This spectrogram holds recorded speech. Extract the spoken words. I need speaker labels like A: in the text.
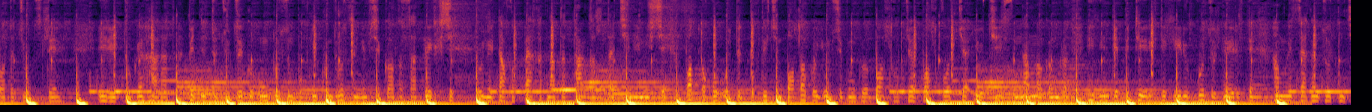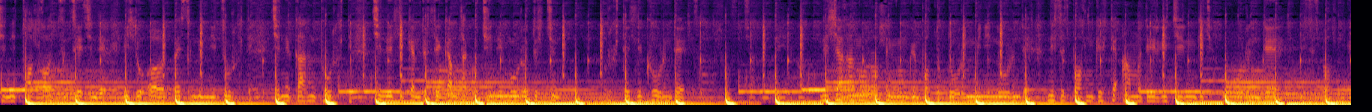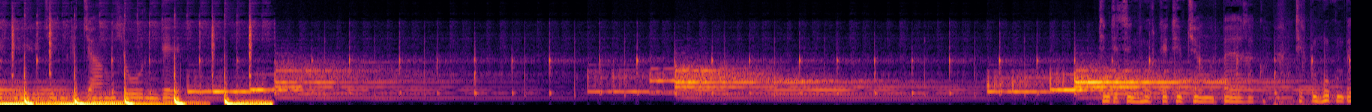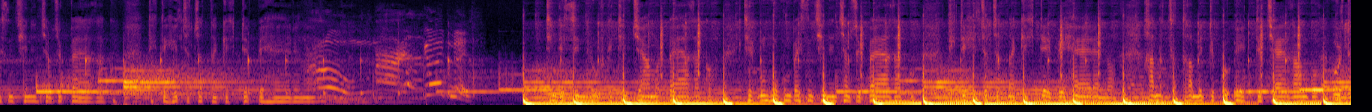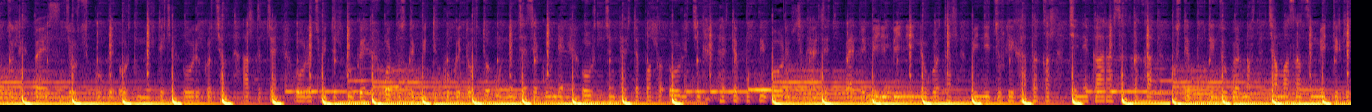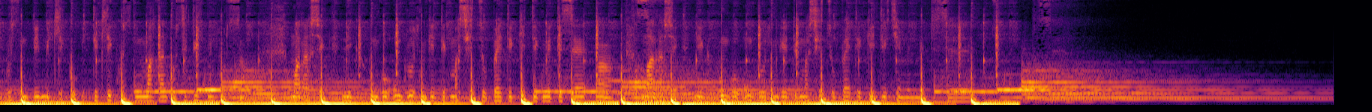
A: бодож үзлээ. Ирээдүгэн хараад бидний төж үзээгүй өнгөрүүлсэн бүхнийг хүндрүүлсэн юм шиг олон сад бэрх шиг Түүнийг давхад байхад надад тангалтай чиний мишээ Бодлоогүй үлдэл бүхний чинь болоогүй юм шиг өнгөрөө болгож болохгүйч юу чийсэн намайг өнгөрөө. Хийгэндээ би тэрэгтэй хэрэггүй зүйл нэрвтэй Хамгийн сайхан зүйл нь чиний толгойцэн цээжиндээ илүү өөр байсан миний зүрхтэй Чиний гаран түрхтэй Чинэлэг амьдралыг амлаагүй чиний мөрөөдөл чинь гэхдээ амад эргэж ирнэ гэж үүрэн дээр Нисэж болно гэхдээ эргэж ирнэ гэж амл үүрэн дээр Тэндээс нүргээ төвч ямар байгаагүй. Тэр бүм хүүхэн байсан чиний чамж байгаагүй. Тэгтээ хэлж чадна гэхдээ би хайрна Тэндээс Тэр бүм хүүхэн байсан чиний чамж байгаагүй. Тэгтээ хэлж чадна. Гэхдээ би хайрна Ханаа цатгаа мэдгүй эдэж хайргаамгүй Өөртөө зүйлэх байсан ч өөрсгүйгээ өөрт нь үлдээч. Өөрийгөө чамд алдаж байна өөрөө ч мэдэлгүйгээ Өөр бусдыг мэдхгүйгээд өөртөө үнэн цайсаг үнэ Өөр чинь хайртай болох өөрөө чинь хайртай бүхнийг өөр юмсыг хайрлаж байна Миний биний нөгөө тал миний зүрхийг хадагал Чиний гараа сатагал итгэлийг хүснэ махангүй сэтгэл минь хүрсэн Мараа шиг нэг хөнгө өнгөрүүлнэ гэдэг маш хэцүү байдаг гэдгийг мэдээсэ Мараа шиг нэг хөнгө өнгөрүүлнэ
